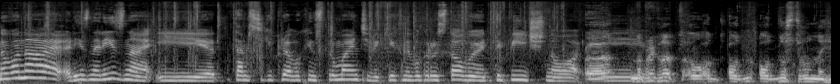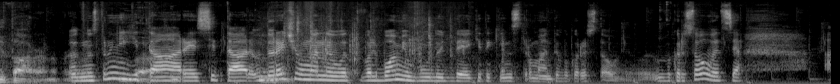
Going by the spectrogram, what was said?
Ну вона різна різна, і там стільки кльових інструментів, яких не використовують типічно. Е, І... Наприклад, од, од, однострунна гітара. Наприклад. Однострунні Да. гітари, сітари. До речі, у мене от в альбомі будуть деякі такі інструменти використову- використовуватися. А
